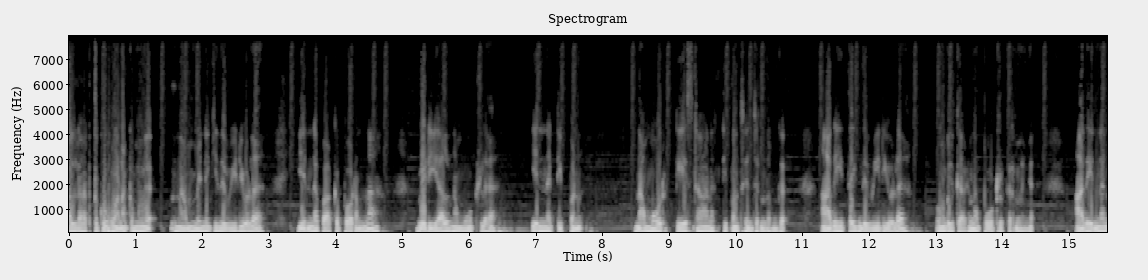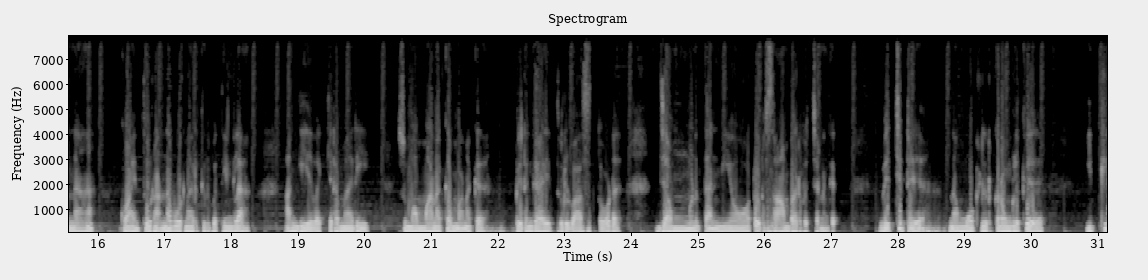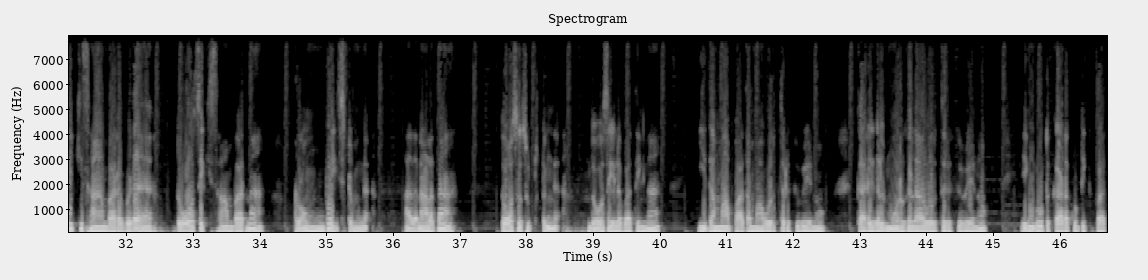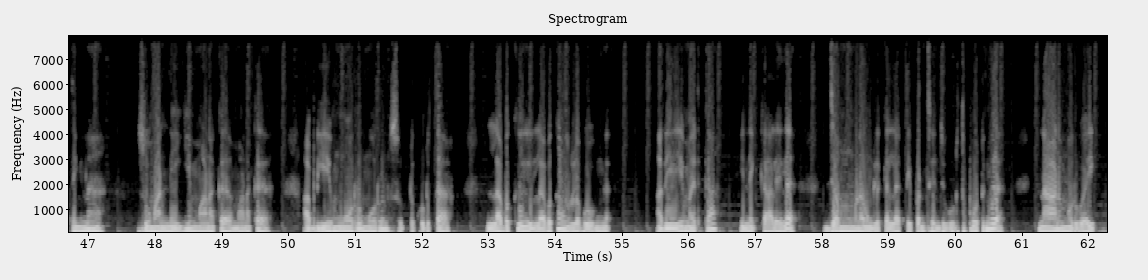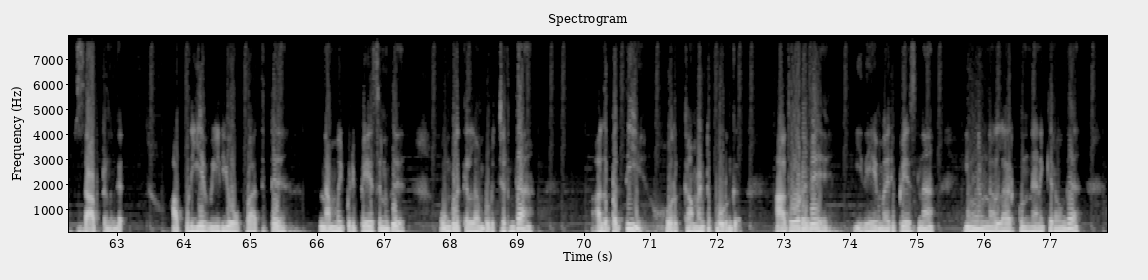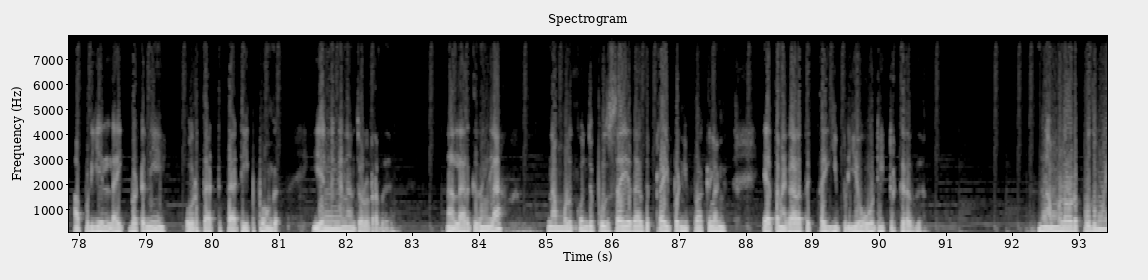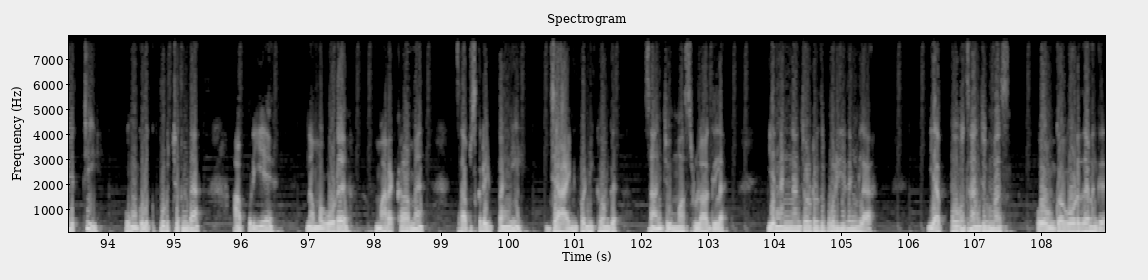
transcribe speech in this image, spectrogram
எல்லாத்துக்கும் வணக்கமுங்க. நம்ம இன்னைக்கு இந்த வீடியோவில் என்ன பார்க்க போகிறோம்னா வெடியால் நம்ம வீட்டில் என்ன டிஃபன்? நம்ம ஒரு டேஸ்டான டிஃபன் செஞ்சுருந்தோங்க அதைத்தான் இந்த வீடியோவில் உங்களுக்காக நான் போட்டிருக்கிறேனுங்க. அது என்னென்னா கோயம்புத்தூர் அன்னபூர்ணா இருக்குது பார்த்தீங்களா? அங்கேயே வைக்கிற மாதிரி சும்மா மணக்க மணக்க பெருங்காயத்தூள் வாசத்தோட ஜம்முன்னு தண்ணியோட்ட ஒரு சாம்பார் வச்சனுங்க. வச்சுட்டு நம்ம வீட்டில் இருக்கிறவங்களுக்கு இட்லிக்கு சாம்பாரை விட தோசைக்கு சாம்பார்னா ரொம்ப இஷ்டமுங்க. அதனால தான் தோசை சுட்டுட்டுங்க. தோசையில் பார்த்திங்கன்னா இதமாக பதமாக ஒருத்தருக்கு வேணும். கருகள் முருகலாக ஒருத்தருக்கு வேணும். எங்கள் வீட்டு கடைக்குட்டிக்கு பார்த்திங்கன்னா சும்மா நெய் மணக்க மணக்க அப்படியே மொறு மொறுன்னு சுட்டு கொடுத்தா லபக்கு லபக்குன்னு உள்ளே போகுங்க. அதே மாதிரி தான் இன்னைக்கு காலையில் ஜம்முன்னு அவங்களுக்கு எல்லாம் டிஃபன் செஞ்சு கொடுத்து போட்டுங்க. நானும் ஒரு வாய் சாப்பிட்டனுங்க. அப்படியே வீடியோவை பார்த்துட்டு நம்ம இப்படி பேசுனது உங்களுக்கெல்லாம் பிடிச்சிருந்தா அதை பற்றி ஒரு கமெண்ட் போடுங்க. அதோடவே இதே மாதிரி பேசினா இன்னும் நல்லா இருக்கும்னு நினைக்கிறவங்க அப்படியே லைக் பட்டனையும் ஒரு தட்டு தட்டிட்டு போங்க. என்னங்க நான் சொல்கிறது நல்லா இருக்குதுங்களா? நம்மளும் கொஞ்சம் புதுசாக ஏதாவது ட்ரை பண்ணி பார்க்கலாங்க. எத்தனை காலத்துக்கு தான் இப்படியே ஓட்டிகிட்ருக்கிறது நம்மளோட புது முயற்சி உங்களுக்கு பிடிச்சிருந்தா அப்படியே நம்ம கூட மறக்காமல் சப்ஸ்கிரைப் பண்ணி ஜாயின் பண்ணிக்கோங்க. சஞ்சு மாஸ் vlogல. என்னங்க நான் சொல்கிறது புரியுதுங்களா? எப்பவும் சஞ்சு மாஸ் உங்கள் கூட தானுங்க.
